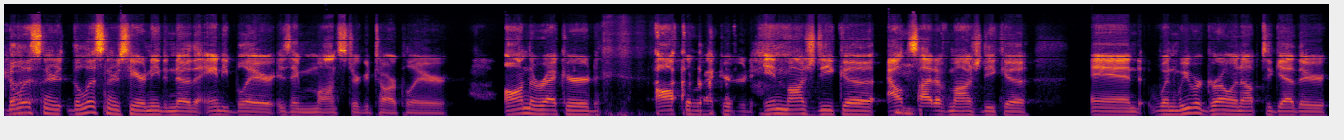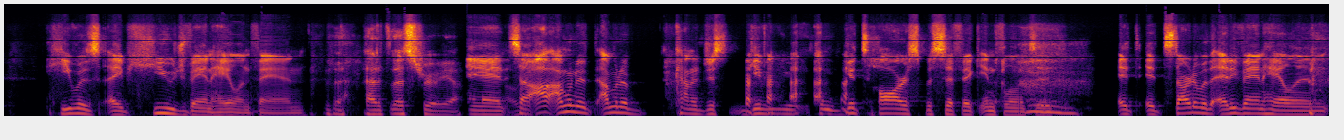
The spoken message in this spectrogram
the listeners the listeners here need to know that Andy Blair is a monster guitar player on the record off the record, in Majdeeka, outside of Majdeeka. And when we were growing up together, he was a huge Van Halen fan. That, that's true, yeah. And oh, so I, I'm gonna I'm gonna kind of just give you some guitar specific influences. It it started with Eddie Van Halen.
